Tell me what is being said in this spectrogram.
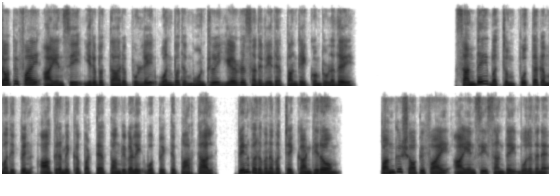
ஷாபிஃபை ஐஎன்சி இருபத்தாறு புள்ளி ஒன்பது மூன்று ஏழு சதவீத பங்கை கொண்டுள்ளது. சந்தை மற்றும் புத்தக மதிப்பின் ஆக்கிரமிக்கப்பட்ட பங்குகளை ஒப்பிட்டு பார்த்தால் பின்வருவனவற்றைக் காண்கிறோம். பங்கு ஷாபிஃபை ஐஎன்சி சந்தை மூலதன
